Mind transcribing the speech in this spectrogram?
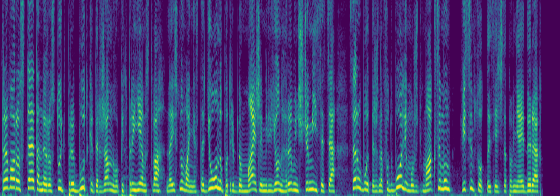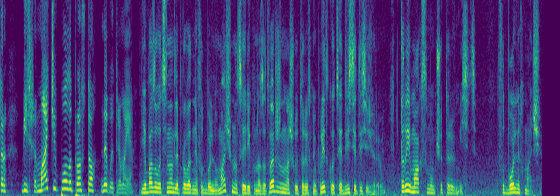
Трава росте та не ростуть прибутки державного підприємства. На існування стадіону потрібно майже мільйон гривень щомісяця. Заробити ж на футболі можуть максимум 800 тисяч, запевняє директор. Більше матчів поле просто не витримає. Є базова ціна для проведення футбольного матчу. На цей рік вона затверджена нашою тарифною політикою. Це 200 тисяч гривень. Три, максимум чотири в місяць. Футбольних матчів.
